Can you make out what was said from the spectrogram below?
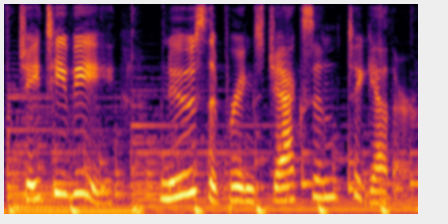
JTV, news that brings Jackson together.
